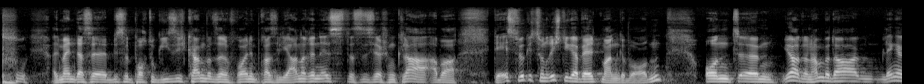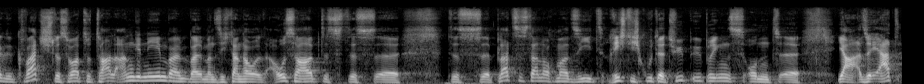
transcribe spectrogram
Puh, also ich meine, dass er ein bisschen Portugiesisch kann, weil seine Freundin Brasilianerin ist, das ist ja schon klar, aber der ist wirklich so ein richtiger Weltmann geworden. Und ähm, ja, dann haben wir da länger gequatscht. Das war total angenehm, weil, weil man sich dann halt außerhalb des, des, äh, des Platzes Platzes dann noch mal sieht. Richtig guter Typ übrigens. Und äh, ja, also er hat,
